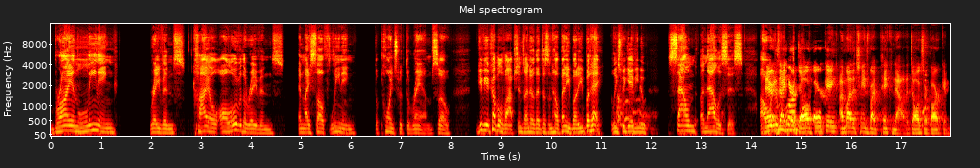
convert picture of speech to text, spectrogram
Brian leaning Ravens, Kyle all over the Ravens, and myself leaning the points with the Rams. So give you a couple of options. I know that doesn't help anybody, but hey, at least we gave you sound analysis. Uh, there, is that your dog barking? I might have changed my pick now. The dogs are barking.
